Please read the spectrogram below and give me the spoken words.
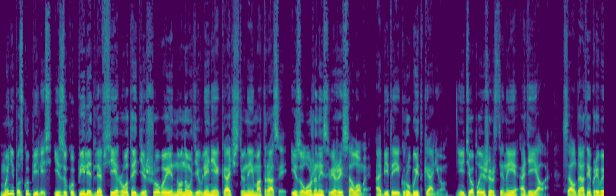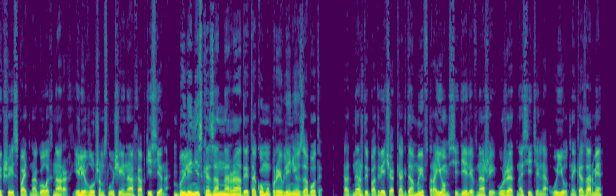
Мы не поскупились и закупили для всей роты дешевые, но на удивление качественные матрасы из уложенной свежей соломы, обитые грубой тканью, и теплые шерстяные одеяла. Солдаты, привыкшие спать на голых нарах или в лучшем случае на охапке сена, были несказанно рады такому проявлению заботы. Однажды под вечер, когда мы втроем сидели в нашей уже относительно уютной казарме,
